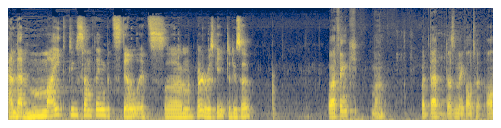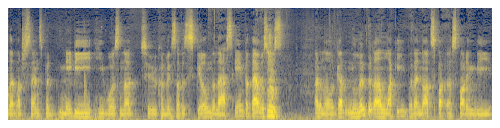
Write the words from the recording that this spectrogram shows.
And that might do something, but still, it's um, very risky to do so. Well, I think, but that doesn't make all, to, all that much sense. But maybe he was not too convinced of his skill in the last game. But that was just, I don't know, gotten a little bit unlucky by then not spot, uh, spotting the,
